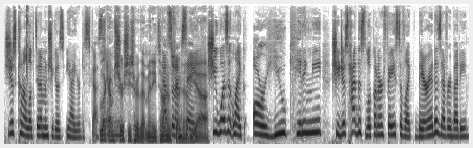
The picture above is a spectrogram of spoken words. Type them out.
She just kind of looked at him and she goes, "Yeah, you're disgusting." like I'm sure she's heard that many times. That's what from I'm him. saying. Yeah. She wasn't like, "Are you kidding me?" She just had this look on her face of like, "There it is, everybody."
